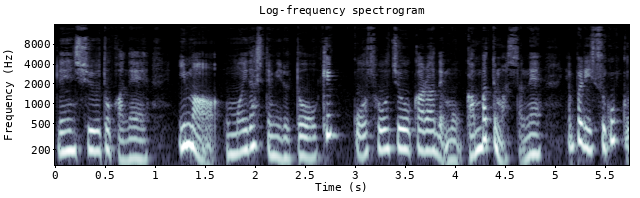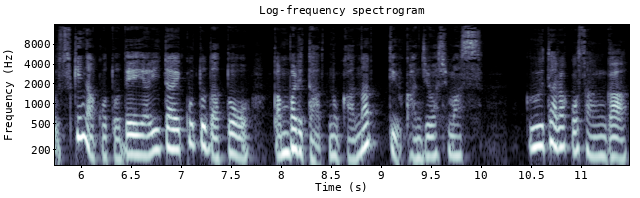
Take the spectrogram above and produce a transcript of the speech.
練習とかね、今思い出してみると結構早朝からでも頑張ってましたね。やっぱりすごく好きなことでやりたいことだと頑張れたのかなっていう感じはします。ぐーたらこさんが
